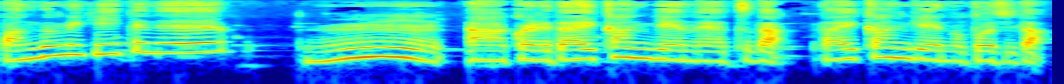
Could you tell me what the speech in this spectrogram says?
番組聞いてね。うーん。ああ、これ大歓迎のやつだ。大歓迎のドジだ。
